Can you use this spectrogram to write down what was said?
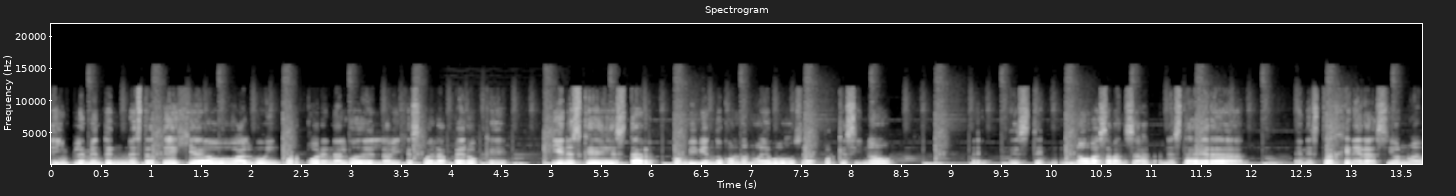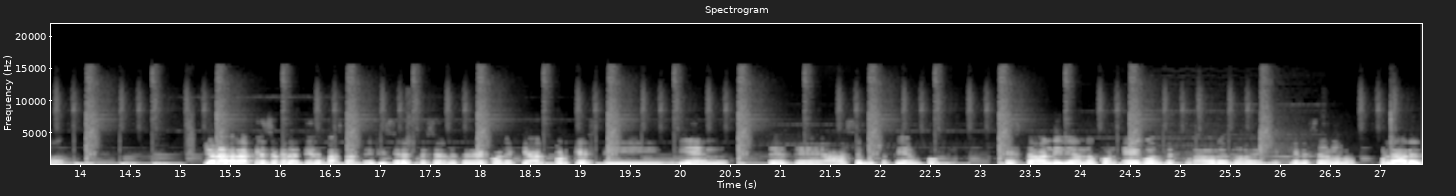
implementen una estrategia o algo, incorporen algo de la vieja escuela, pero que tienes que estar conviviendo con lo nuevo, o sea, porque si no, eh, este, no vas a avanzar en esta era, en esta generación nueva. Yo la verdad pienso que la tienen bastante difícil, especialmente en el colegial, porque si bien desde hace mucho tiempo estaban lidiando con egos de jugadores, ¿no? De que quiénes eran los más populares,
